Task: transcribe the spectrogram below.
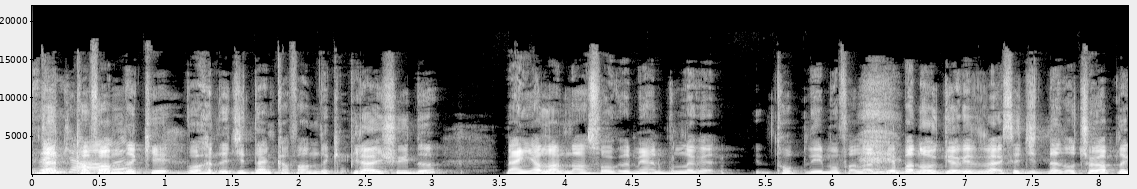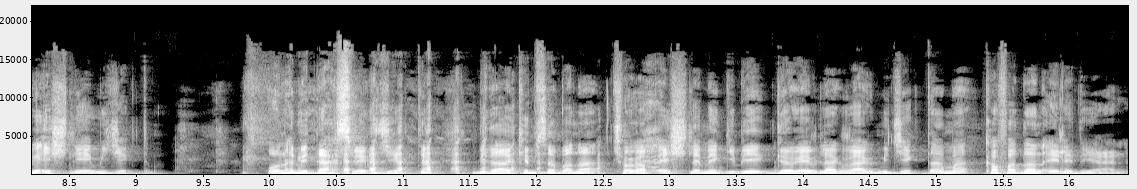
cidden kafamdaki bu arada cidden kafamdaki plan şuydu. Ben yalandan sordum yani bunları toplayayım mı falan diye. Bana o görevi verse cidden o çorapları eşleyemeyecektim. Ona bir ders verecektim. Bir daha kimse bana çorap eşleme gibi görevler vermeyecekti ama kafadan eledi yani.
